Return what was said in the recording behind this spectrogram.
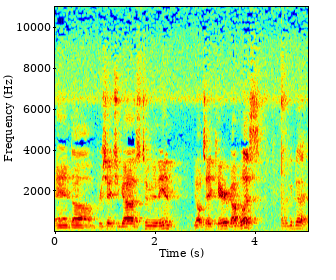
And um, appreciate you guys tuning in. Y'all take care. God bless. Have a good day.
